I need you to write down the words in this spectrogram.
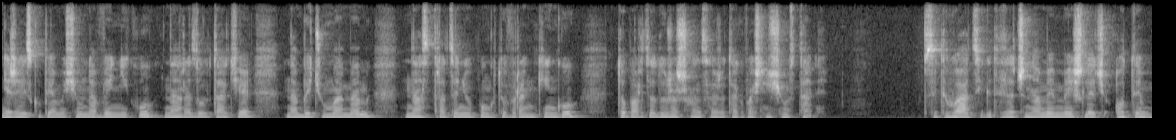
Jeżeli skupiamy się na wyniku, na rezultacie, na byciu memem, na straceniu punktów w rankingu, to bardzo duża szansa, że tak właśnie się stanie. W sytuacji, gdy zaczynamy myśleć o tym,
